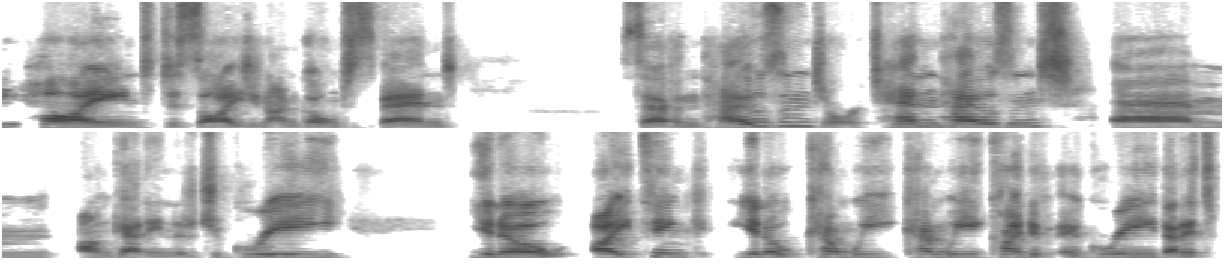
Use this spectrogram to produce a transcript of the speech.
behind deciding I'm going to spend 7,000 or 10,000 um, on getting a degree? you know i think you know can we can we kind of agree that it's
